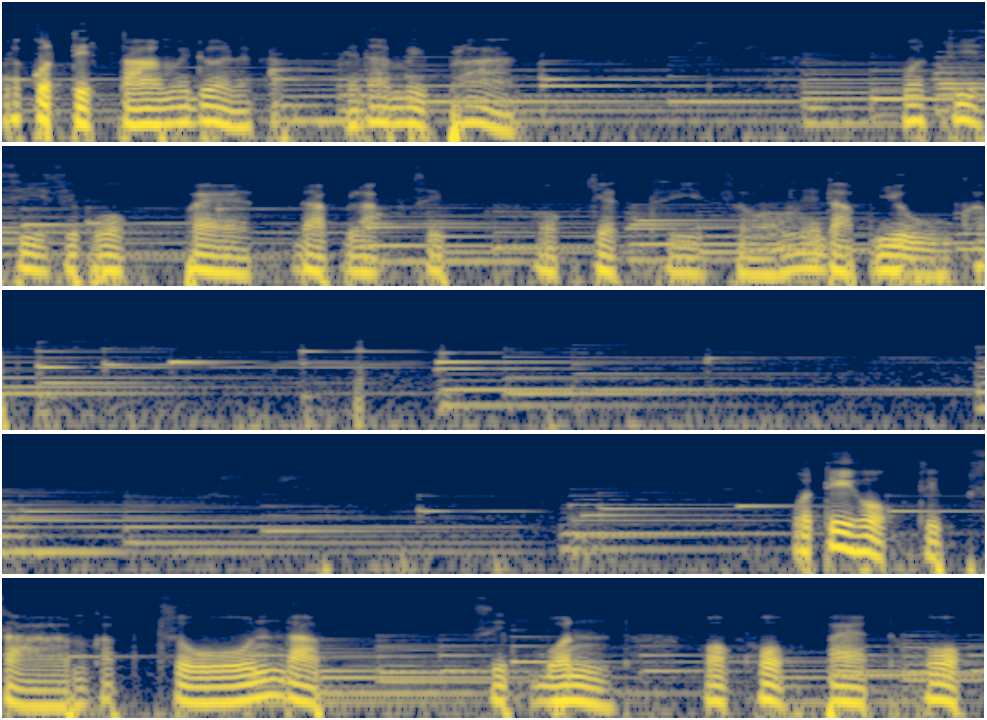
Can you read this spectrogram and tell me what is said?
แล้วกดติดตามไว้ด้วยนะครับ จะได้ไม่พลาด วัดที่ 46 8 ดับหลัก 10ออก7 4 2เนี่ยดับอยู่ครับ วัดที่ 63 ครับ 0 ดับ 10 บนออก6 8 6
